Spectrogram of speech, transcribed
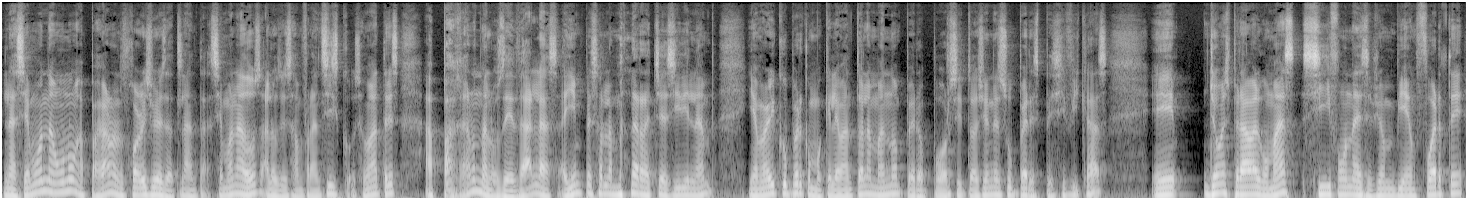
En la semana 1 apagaron a los wide receivers de Atlanta. Semana 2 a los de San Francisco. Semana 3 apagaron a los de Dallas. Ahí empezó la mala racha de CD Lamp. Y a Mary Cooper como que levantó la mano, pero por situaciones súper específicas. Eh, yo me esperaba algo más. Sí, fue una decepción bien fuerte.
